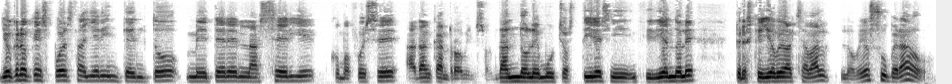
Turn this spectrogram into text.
Yo creo que Spolstra ayer intentó meter en la serie como fuese a Duncan Robinson, dándole muchos tires e incidiéndole, pero es que yo veo al chaval, lo veo superado,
